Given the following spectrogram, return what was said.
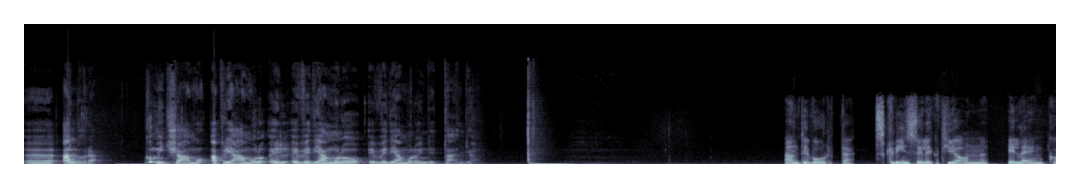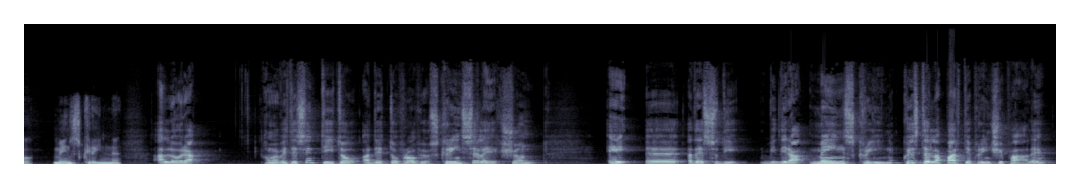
Eh, allora, cominciamo, apriamolo e, e, vediamolo, e vediamolo in dettaglio. Antevorta, screen selection, elenco, main screen. Allora, come avete sentito, ha detto proprio screen selection e eh, adesso di, vi dirà main screen. Questa è la parte principale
